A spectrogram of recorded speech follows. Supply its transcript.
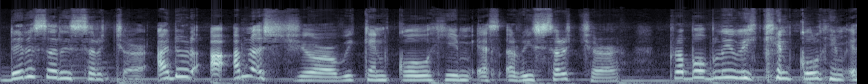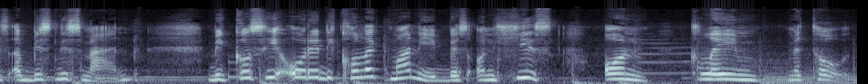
there is a researcher. I don't i'm not sure we can call him as a researcher. Probably we can call him as a businessman because he already collect money based on his own claim method.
